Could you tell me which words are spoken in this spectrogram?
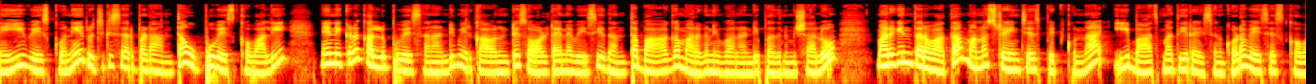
నెయ్యి వేసుకొని రుచికి సరిపడా అంతా ఉప్పు వేసుకోవాలి. నేను ఇక్కడ కల్లుప్పు వేసానండి. మీరు కావాలంటే సాల్ట్ అయినా వేసి ఇదంతా బాగా మరగనివ్వాలండి పది నిమిషాలు. మరిగిన తర్వాత మనం స్ట్రెయిన్ చేసి పెట్టుకున్న ఈ బాస్మతి రైస్ని కూడా వేసేసుకోవాలి.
